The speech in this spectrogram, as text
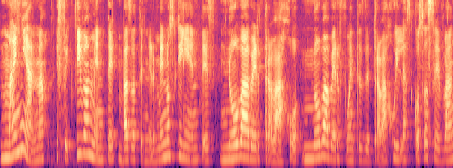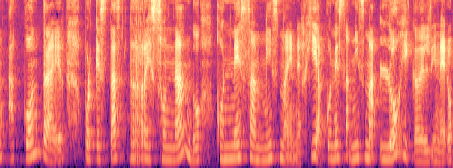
mañana efectivamente vas a tener menos clientes, no va a haber trabajo, no va a haber fuentes de trabajo y las cosas se van a contraer porque estás resonando con esa misma energía, con esa misma lógica del dinero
